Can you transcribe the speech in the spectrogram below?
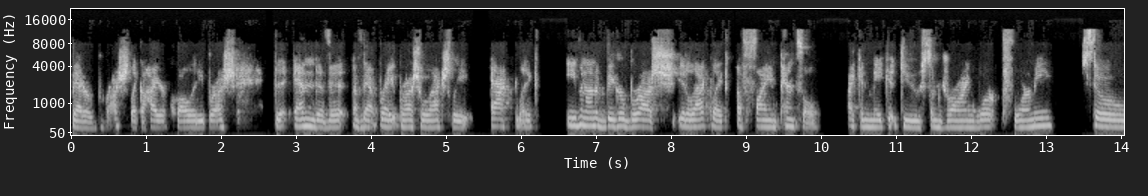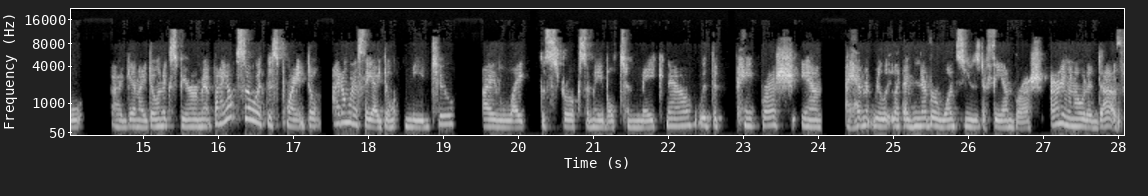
better brush, like a higher quality brush. the end of it, of that bright brush, will actually act like, even on a bigger brush, it'll act like a fine pencil. I can make it do some drawing work for me. So again, I don't experiment, but I also at this point don't, I don't want to say I don't need to. I like the strokes I'm able to make now with the paintbrush. And I haven't really, like, I've never once used a fan brush. I don't even know what it does.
